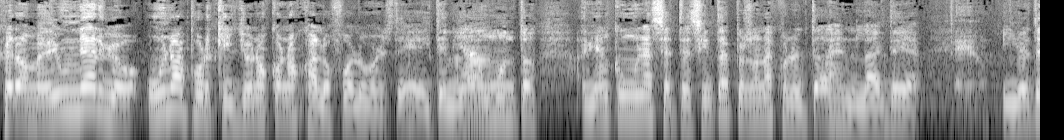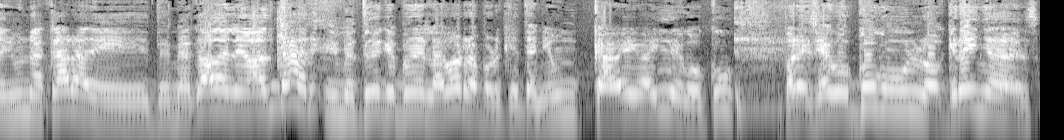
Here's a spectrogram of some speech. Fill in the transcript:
Pero me dio un nervio. Una porque yo no conozco a los followers de ella. Y tenía Ajá. un montón. Habían como unas 700 personas conectadas en el live de ella. Y yo tenía una cara de, de me acabo de levantar y me tuve que poner la gorra porque tenía un cabello ahí de Goku. Parecía Goku con un- los greñas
